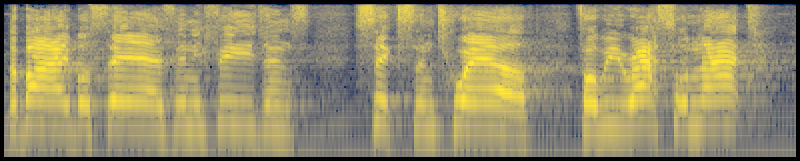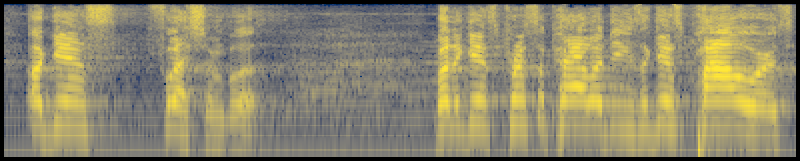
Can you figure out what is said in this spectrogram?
The Bible says in Ephesians 6 and 12, For we wrestle not against flesh and blood, but against principalities, against powers,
